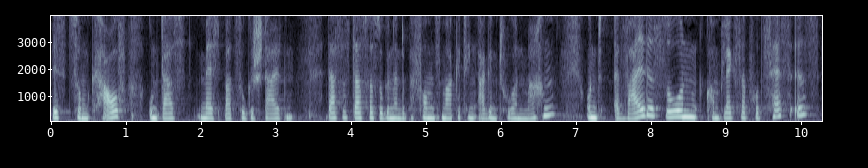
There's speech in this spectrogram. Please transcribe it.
bis zum Kauf und das messbar zu gestalten. Das ist das, was sogenannte Performance Marketing Agenturen machen. Und weil das so ein komplexer Prozess ist,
